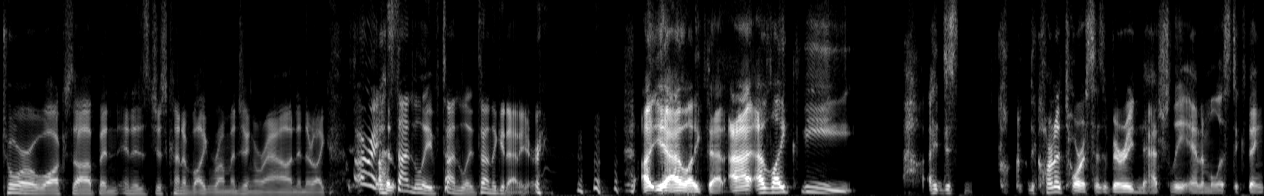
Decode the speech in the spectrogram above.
Toro walks up and, and is just kind of like rummaging around, and they're like, "All right, it's time to leave. Time to leave. Time to get out of here." uh, yeah i like that I, I like the i just the Carnotaurus has a very naturally animalistic thing,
